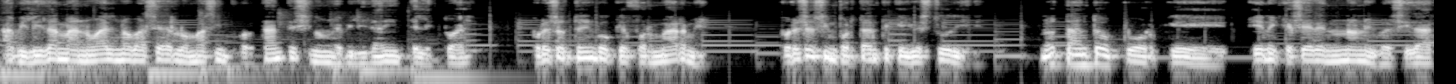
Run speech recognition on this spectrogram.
habilidad manual no va a ser lo más importante, sino mi habilidad intelectual. Por eso tengo que formarme. Por eso es importante que yo estudie. No tanto porque tiene que ser en una universidad,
